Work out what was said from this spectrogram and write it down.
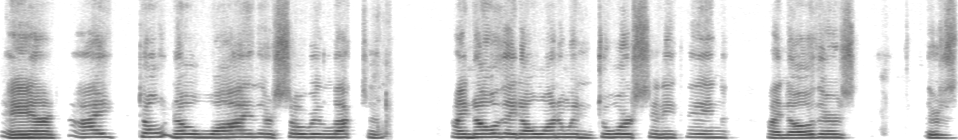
And I don't know why they're so reluctant I know they don't want to endorse anything. I know there's, there's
